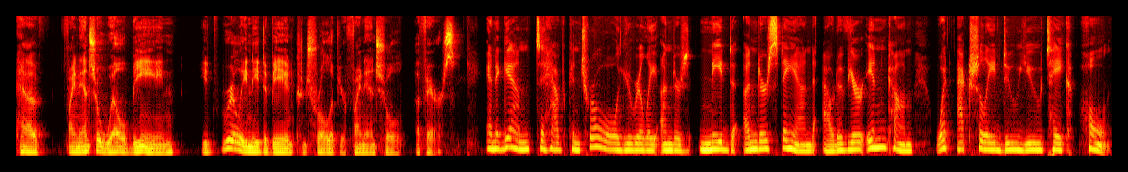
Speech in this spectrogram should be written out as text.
have financial well-being. You really need to be in control of your financial affairs. And again, to have control, you really under, need to understand out of your income what actually do you take home?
